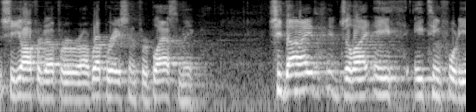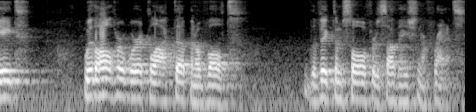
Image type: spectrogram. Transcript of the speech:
she offered up her uh, reparation for blasphemy. She died July 8th, 1848, with all her work locked up in a vault. The victim soul for the salvation of France.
